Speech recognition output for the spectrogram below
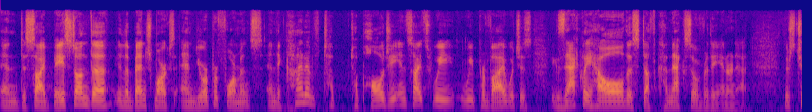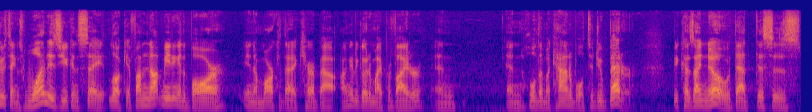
and decide based on the, the benchmarks and your performance and the kind of top- topology insights we, we provide, which is exactly how all this stuff connects over the internet. There's two things. One is you can say, look, if I'm not meeting in the bar in a market that I care about, I'm going to go to my provider and, and hold them accountable to do better because I know that this is,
